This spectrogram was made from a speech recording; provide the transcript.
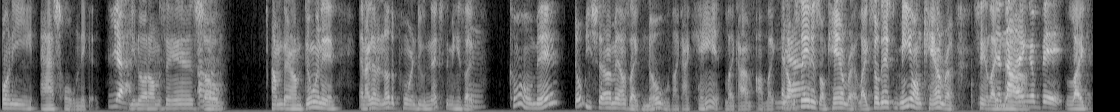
funny asshole nigga. yeah. You know what I'm saying? So Uh-huh. I'm there, I'm doing it, and I got another porn dude next to me. He's like, Mm. "Come on, man, don't be shy, man." I was like, "No, like I can't." Like I'm, I'm like, and I'm saying this on camera. Like so, there's me on camera saying like, Denying nah, a bitch. like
